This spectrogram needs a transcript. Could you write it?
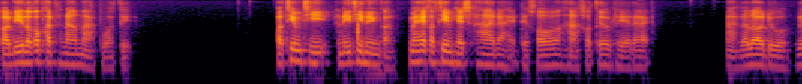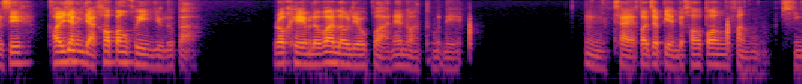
ตอนนี้เราก็พัฒนาหมากปกติพอทิมทีอันนี้ทีหนึ่งก่อน ไม่ให้เขาทิม H5 ได้ เดี๋ยวเขาหาเคาน์เตอร์เพลย์ได้ อะแล้วรอดู ดูซิเขายังอยากเข้าป้องควีนอยู่หรือเปล่า เราเคลมเลยว่าเราเร็วกว่าแน่นอนตรงนี้ อืมใช่เขาจะเปลี่ยนไปเข้าป้อมฝั่งคิง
